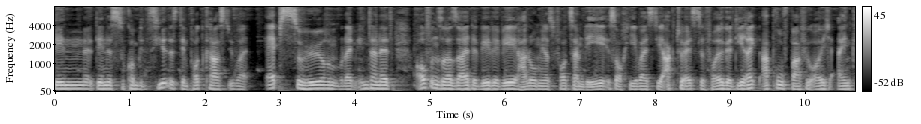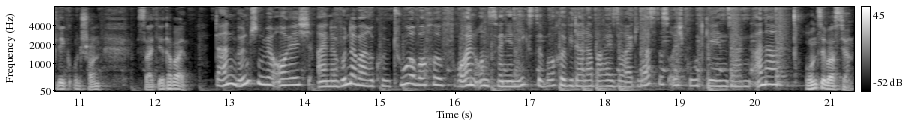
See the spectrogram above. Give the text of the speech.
denen, denen es zu kompliziert ist, den Podcast über Apps zu hören oder im Internet. Auf unserer Seite www.hallo-pforzheim.de ist auch jeweils die aktuellste Folge direkt abrufbar für euch. Ein Klick und schon seid ihr dabei. Dann wünschen wir euch eine wunderbare Kulturwoche, freuen uns, wenn ihr nächste Woche wieder dabei seid. Lasst es euch gut gehen, sagen Anna und Sebastian.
